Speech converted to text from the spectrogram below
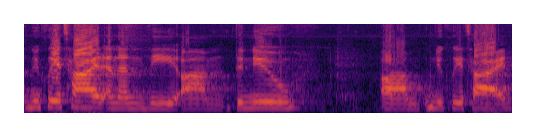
nucleotide, and then the, um, the new um, nucleotide,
